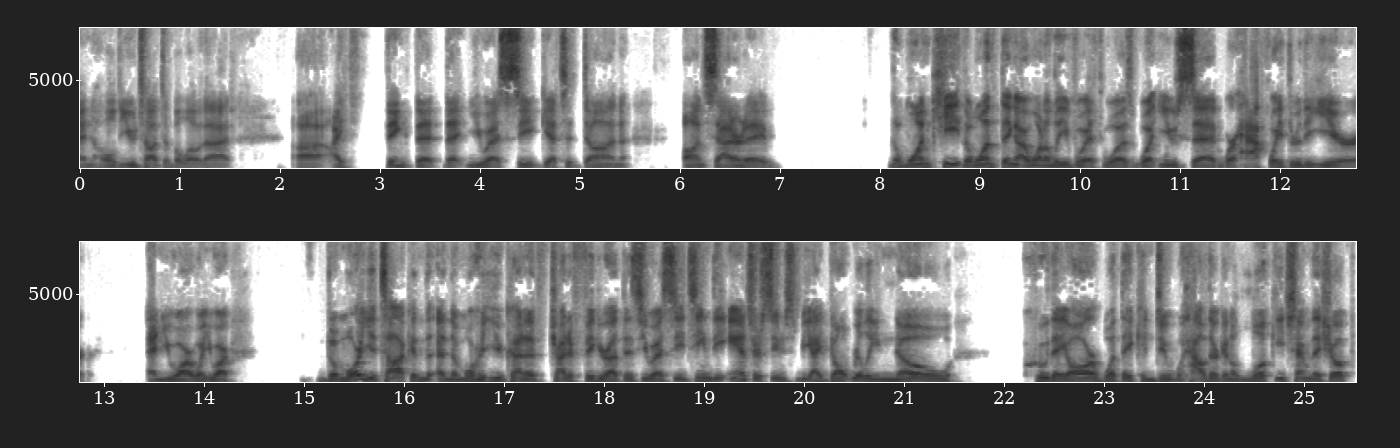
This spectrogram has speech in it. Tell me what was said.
and hold Utah to below that, uh, I think that that USC gets it done on Saturday. The one key, the one thing I want to leave with was what you said. We're halfway through the year, and you are what you are. The more you talk and, and the more you kind of try to figure out this USC team, the answer seems to be I don't really know who they are, what they can do, how they're going to look each time they show up.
